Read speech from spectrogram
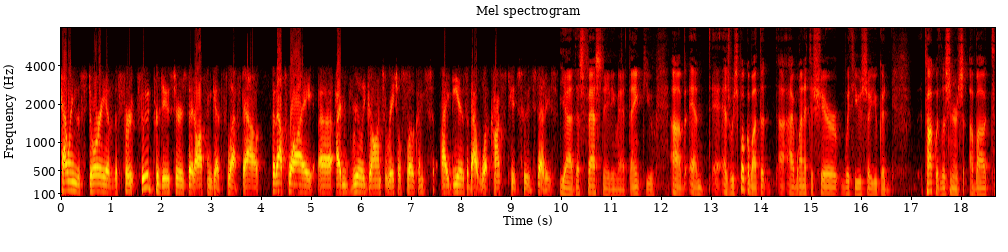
telling the story of the food producers that often gets left out. So that's why uh, I'm really drawn to Rachel Slocum's ideas about what constitutes food studies. Yeah, that's fascinating, Matt. Thank you. Uh, and as we spoke about that, I wanted to share with you so you could talk with listeners about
